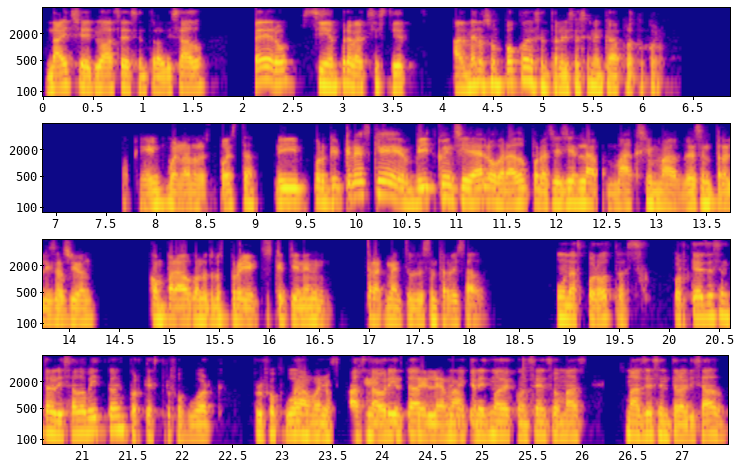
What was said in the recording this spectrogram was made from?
Nightshade lo hace descentralizado, pero siempre va a existir al menos un poco de centralización en cada protocolo. Ok, buena respuesta. ¿Y por qué crees que Bitcoin se haya logrado, por así decir, la máxima descentralización comparado con otros proyectos que tienen fragmentos descentralizados? Unas por otras. ¿Por qué es descentralizado Bitcoin? Porque es proof of work. Proof of work Ah, bueno, es hasta sí, ahorita el el mecanismo de consenso más, más descentralizado.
